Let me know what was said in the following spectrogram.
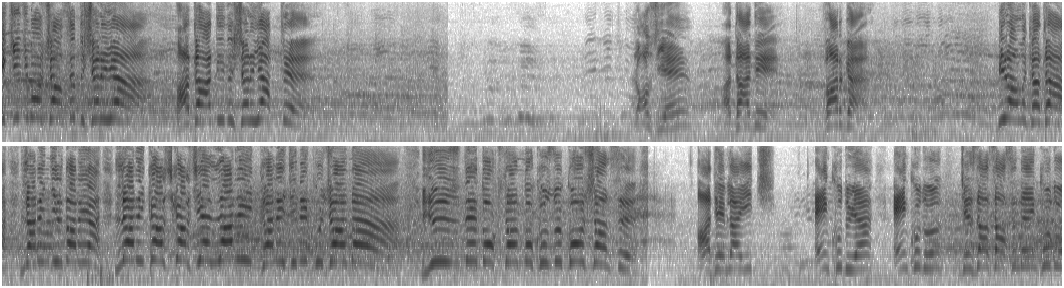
ikinci gol şansı dışarıya. Hadadi dışarı yaptı. Rozier. Hadadi. Varga. Bir anlık hata. Larin girdi araya. Larin karşı karşıya. Larin kalecinin kucağına. %99'luk gol şansı. Adem Laiç. Enkudu'ya. Enkudu. Ceza sahasında Enkudu.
